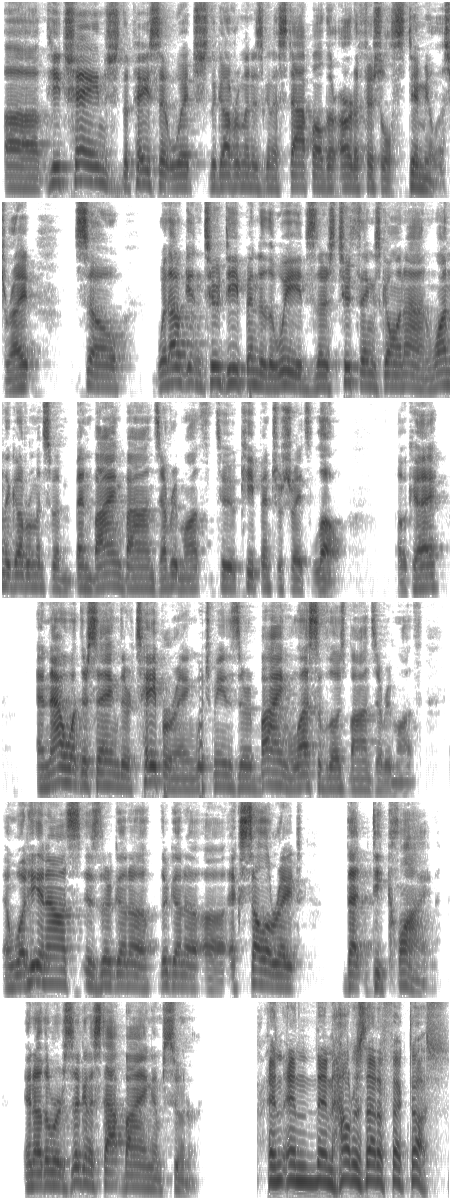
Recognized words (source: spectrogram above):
Uh, he changed the pace at which the government is going to stop all their artificial stimulus. Right. So, without getting too deep into the weeds, there's two things going on. One, the government's been, been buying bonds every month to keep interest rates low. Okay. And now what they're saying they're tapering, which means they're buying less of those bonds every month. And what he announced is they're gonna they're gonna uh, accelerate that decline. In other words, they're gonna stop buying them sooner. And and then how does that affect us?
